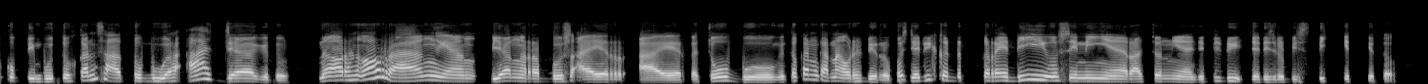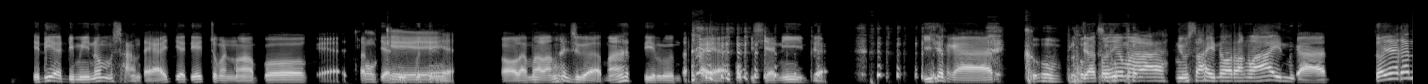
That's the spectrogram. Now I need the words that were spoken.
cukup dibutuhkan satu buah aja gitu nah orang-orang yang dia ngerebus air air kecubung itu kan karena udah direbus jadi ke keredius ininya racunnya jadi di- jadi lebih sedikit gitu jadi ya diminum santai aja dia cuman mabok ya tapi jangan Oke. ikutin ya kalau lama-lama juga mati lu ntar kayak kopi sianida iya kan Goblok. jatuhnya malah nyusahin orang lain kan soalnya kan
